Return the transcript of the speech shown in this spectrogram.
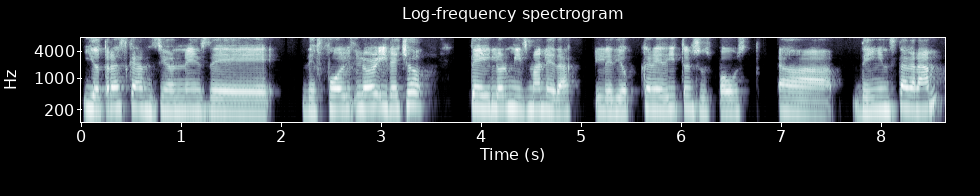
y otras canciones de, de folklore y de hecho Taylor misma le, da, le dio crédito en sus posts ah, de Instagram,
